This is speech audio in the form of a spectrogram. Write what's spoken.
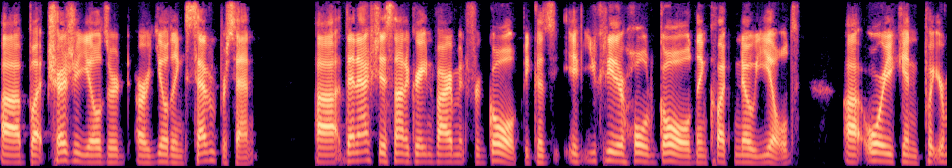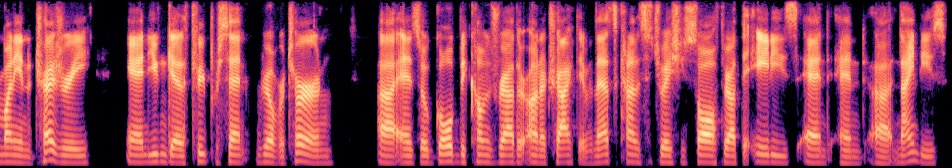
uh, but Treasury yields are are yielding seven percent, uh, then actually it's not a great environment for gold because if you could either hold gold and collect no yield, uh, or you can put your money in a Treasury and you can get a three percent real return uh, and so gold becomes rather unattractive, and that's kind of the situation you saw throughout the 80s and and uh, 90s,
